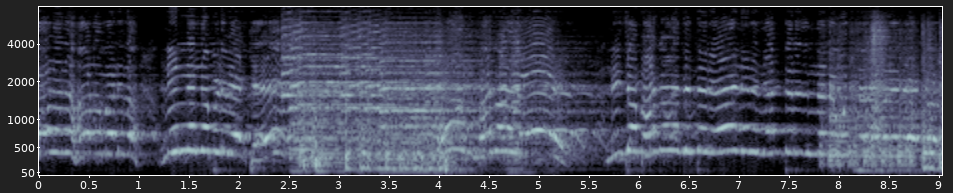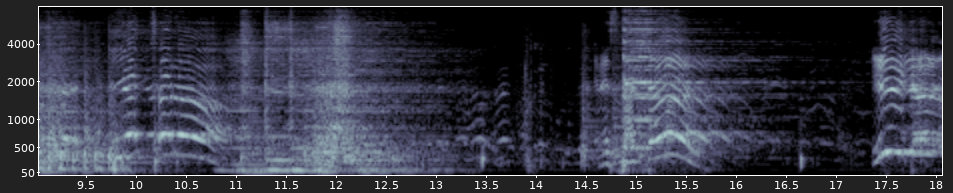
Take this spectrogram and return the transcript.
ಬಾಳನ್ನು ಹಾಳು ಮಾಡಿದ ನಿನ್ನನ್ನು ಬಿಡಬೇಕೆ? ನಿಜ ಮಗಳದಿದ್ದರೆ ನಿನ್ನ ನೆತ್ತರದಿಂದಲೇ ಉತ್ತರ ಬರಬೇಕು ಎಚ್ಚರ. ಇನ್ಸ್ಪೆಕ್ಟರ್, ಈ ಕೆಳಗಿನ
